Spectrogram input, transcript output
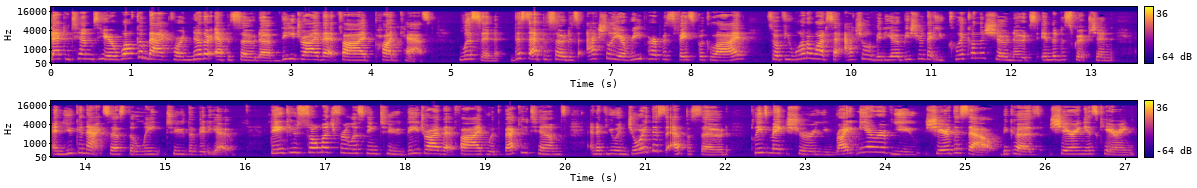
Becky Thames here. Welcome back for another episode of the Drive at 5 podcast. Listen, this episode is actually a repurposed Facebook Live, so if you want to watch the actual video, be sure that you click on the show notes in the description and you can access the link to the video. Thank you so much for listening to The Drive at 5 with Becky Thames, and if you enjoyed this episode, please make sure you write me a review, share this out, because sharing is caring.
